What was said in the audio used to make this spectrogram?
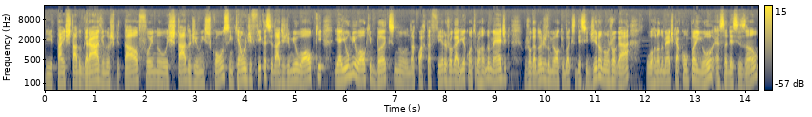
e está em estado grave no hospital. Foi no estado de Wisconsin, que é onde fica a cidade de Milwaukee. E aí o Milwaukee Bucks, no, na quarta-feira, jogaria contra o Orlando Magic. Os jogadores do Milwaukee Bucks decidiram não jogar. O Orlando Magic acompanhou essa decisão.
